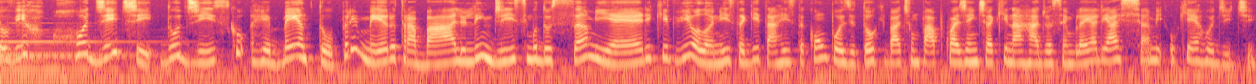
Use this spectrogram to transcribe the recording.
de ouvir Rodite, do disco Rebento, primeiro trabalho lindíssimo do Sami Eric, violonista, guitarrista, compositor, que bate um papo com a gente aqui na Rádio Assembleia. Aliás, Sami, o que é Rodite?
